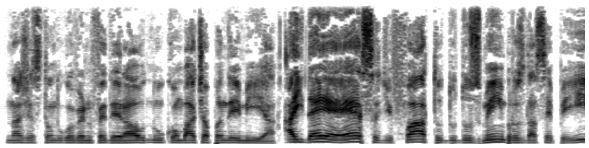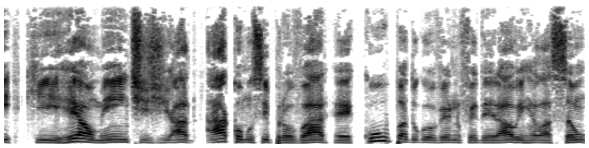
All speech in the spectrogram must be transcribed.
na gestão do governo federal no combate à pandemia. A ideia é essa, de fato, do, dos membros da CPI, que realmente já há como se provar é, culpa do governo federal em relação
